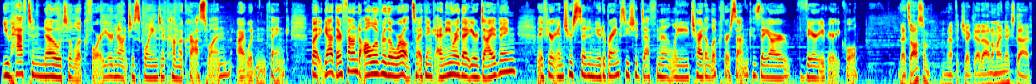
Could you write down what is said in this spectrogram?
you have to know to look for. You're not just going to come across one, I wouldn't think. But yeah, they're found all over the world. So I think anywhere that you're diving, if you're interested in nudibranchs, you should definitely try to look for some because they are very, very cool. That's awesome. I'm gonna have to check that out on my next dive.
